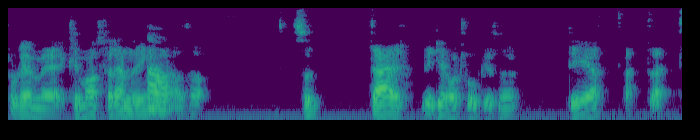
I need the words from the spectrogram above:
problem med klimatförändringarna. Ja. och så. så där ligger vårt fokus nu. Det är att, att, att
